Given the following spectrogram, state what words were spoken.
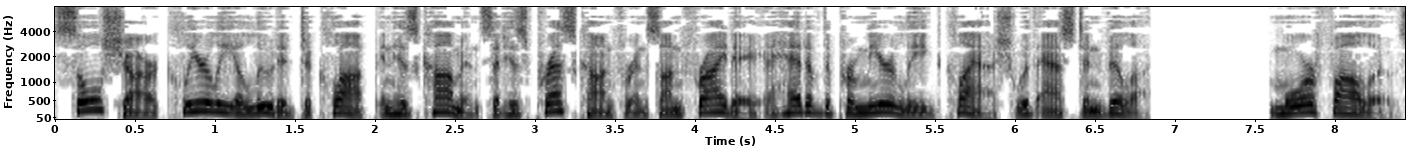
Solskjaer clearly alluded to Klopp in his comments at his press conference on Friday ahead of the Premier League clash with Aston Villa. More follows.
